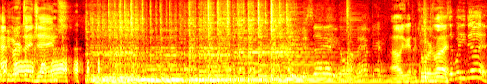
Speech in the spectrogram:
Happy birthday, James. You know what I'm after? Oh, he's getting a Coors Light. Said, What are you doing?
